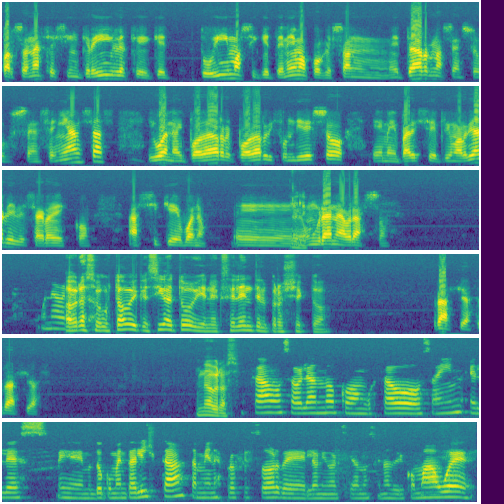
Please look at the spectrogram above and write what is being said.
personajes increíbles que, que tuvimos y que tenemos porque son eternos en sus enseñanzas y bueno, y poder, poder difundir eso eh, me parece primordial y les agradezco. Así que bueno, eh, un gran abrazo. Un abrazo. abrazo Gustavo y que siga todo bien, excelente el proyecto. Gracias, gracias. Un abrazo. Estábamos hablando con Gustavo Zain, él es eh, documentalista, también es profesor de la Universidad Nacional del Comahue,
